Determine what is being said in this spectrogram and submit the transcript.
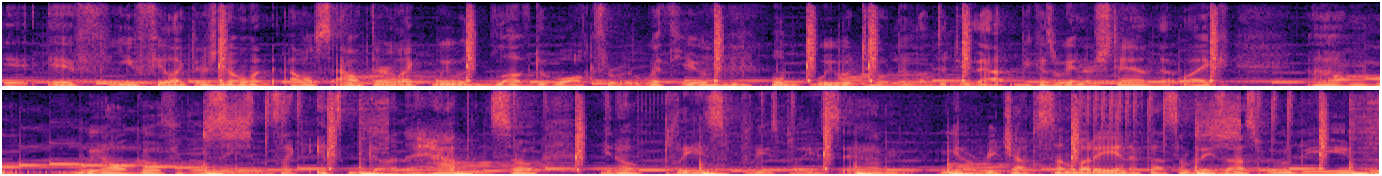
if you feel like there's no one else out there like we would love to walk through it with you we'll, we would totally love to do that because we understand that like um, we all go through those seasons like it's gonna happen so you know please please please um, you know reach out to somebody and if that somebody's us we would be we,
